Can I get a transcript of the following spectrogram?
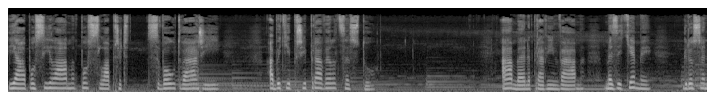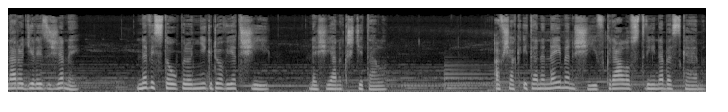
já posílám posla před svou tváří, aby ti připravil cestu. Amen, pravím vám, mezi těmi, kdo se narodili z ženy, nevystoupil nikdo větší než Jan Křtitel. Avšak i ten nejmenší v království nebeském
